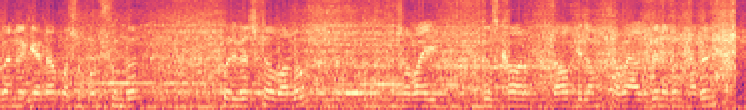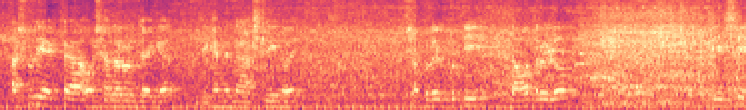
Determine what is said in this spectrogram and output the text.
দোকানের গেট আপ অসম্ভব সুন্দর, পরিবেশটাও ভালো। সবাই জুস খাওয়ার দাওয়াত দিলাম, সবাই আসবেন এবং খাবেন। আসলে একটা অসাধারণ জায়গা, যেখানে না আসলেই নয়। সকলের প্রতি দাওয়াত রইল, দেশে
